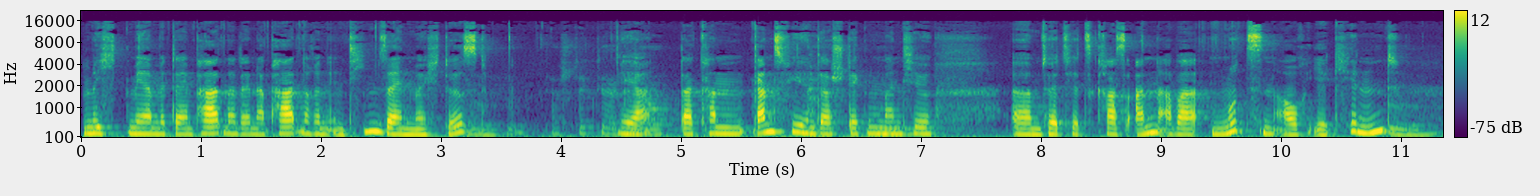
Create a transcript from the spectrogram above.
nicht mehr mit deinem Partner, deiner Partnerin intim sein möchtest? Mhm. Da steckt ja, genau. ja, da kann ganz viel hinterstecken. Mhm. Manche, ähm, das hört sich jetzt krass an, aber nutzen auch ihr Kind. Mhm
